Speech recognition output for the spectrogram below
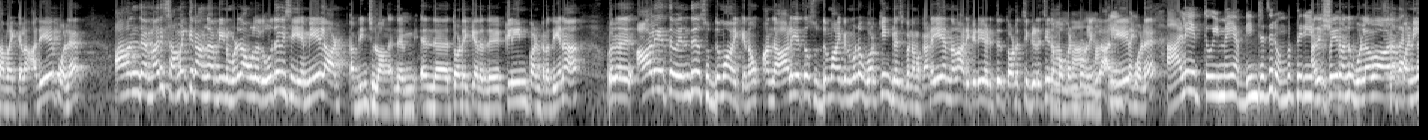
சமைக்கலாம். அதே போல அந்த மாதிரி சமைக்கிறாங்க அப்படின்னும் பொழுது அவங்களுக்கு உதவி செய்ய மேல் ஆட் அப்படின்னு சொல்லுவாங்க. இந்த இந்த துடைக்கிறது க்ளீன் பண்றது. ஏன்னா ஒரு ஆலயத்தை வந்து சுத்தமா வைக்கணும். அந்த ஆலயத்தை சுத்தமா வைக்கணும்னு ஒர்க்கிங் பிளேஸ் இப்ப நம்ம கடையே இருந்தாலும் அடிக்கடி எடுத்து தொடச்சு கிடிச்சு நம்ம பண்றோம் ஆமா, இல்லைங்களா அதே போல ஆலய தூய்மை அப்படின்றது ரொம்ப பெரிய அதுக்கு. பேர் வந்து உழவார பணி.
